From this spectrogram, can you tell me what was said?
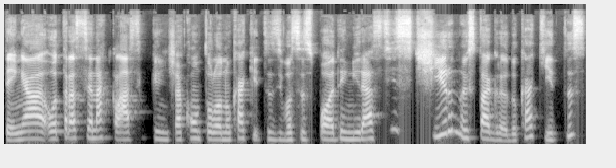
Tem a outra cena clássica que a gente já contou lá no Caquitas e vocês podem ir assistir no Instagram do Caquitas,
